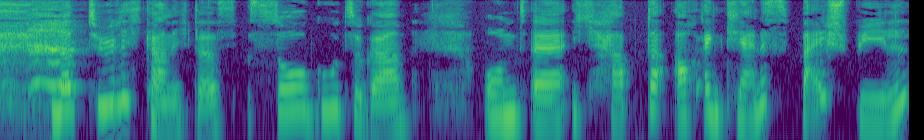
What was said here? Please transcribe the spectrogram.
Natürlich kann ich das. So gut sogar. Und äh, ich habe da auch ein kleines Beispiel,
